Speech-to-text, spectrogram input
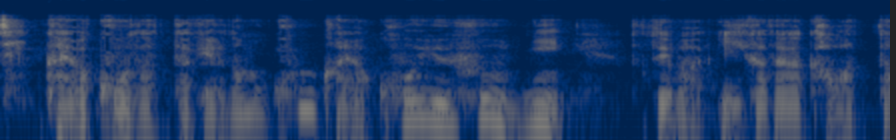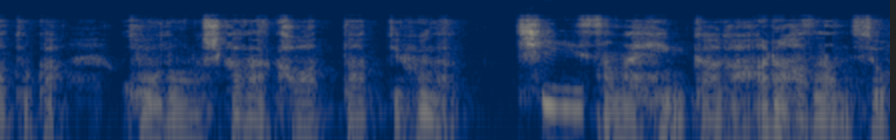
前回はこうだったけれども、今回はこういうふうに例えば言い方が変わったとか、行動の仕方が変わったっていう風な小さな変化があるはずなんですよ。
